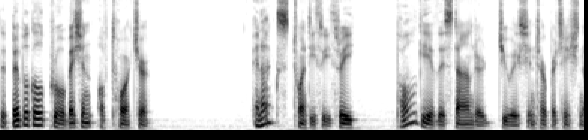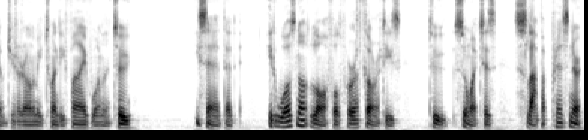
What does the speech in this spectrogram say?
The biblical prohibition of torture. In Acts 23:3, Paul gave the standard Jewish interpretation of Deuteronomy 25 1 and 2. He said that it was not lawful for authorities to so much as slap a prisoner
